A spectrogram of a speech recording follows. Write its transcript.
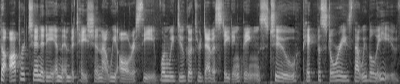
the opportunity and the invitation that we all receive when we do go through devastating things to pick the stories that we believe.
